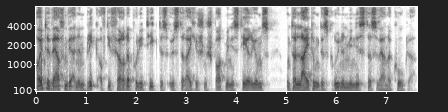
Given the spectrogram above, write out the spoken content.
Heute werfen wir einen Blick auf die Förderpolitik des österreichischen Sportministeriums unter Leitung des grünen Ministers Werner Kogler.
